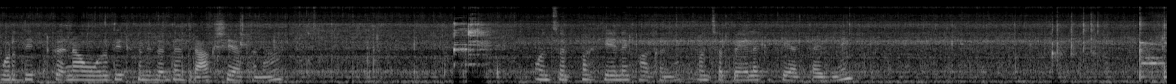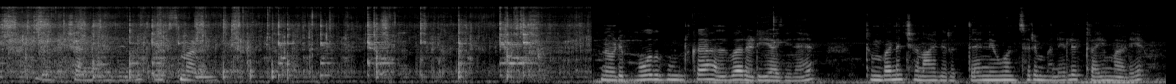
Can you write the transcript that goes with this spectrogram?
ಹುರಿದಿಟ್ಕ, ನಾವು ಹುರಿದಿಟ್ಕೊಂಡಿರೋಂಥ ದ್ರಾಕ್ಷಿ ಹಾಕೋಣ. ಒಂದು ಸ್ವಲ್ಪ ಏಲಕ್ಕಿ ಹಾಕೋಣ. ಒಂದು ಸ್ವಲ್ಪ ಏಲಕ್ಕಿ ಪುಡಿ ಹಾಕ್ತಾಯಿದ್ದೀನಿ ಚೆನ್ನಾಗಿದ್ದೀನಿ. ಮಿಕ್ಸ್ ಮಾಡೋಣ. ನೋಡಿ ಬೂದು ಹಲ್ವಾ ಹಲ್ವ ರೆಡಿಯಾಗಿದೆ. ತುಂಬಾ ಚೆನ್ನಾಗಿರುತ್ತೆ. ನೀವು ಒಂದ್ಸರಿ ಮನೇಲಿ ಟ್ರೈ ಮಾಡಿ.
